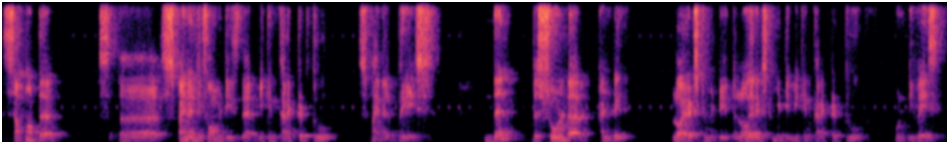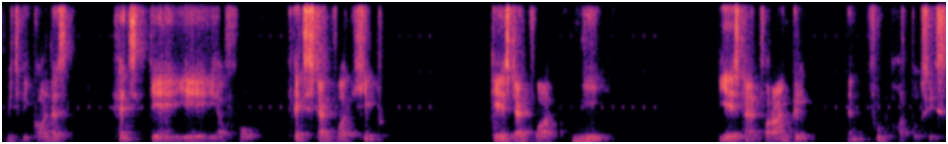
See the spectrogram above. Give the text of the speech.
some of the uh, spinal deformities there, we can correct it through spinal brace. Then the shoulder and the lower extremity. The lower extremity we can correct it through one device which we called as HKAFO. H stand for hip, K stand for knee, A stand for ankle, then foot orthosis.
